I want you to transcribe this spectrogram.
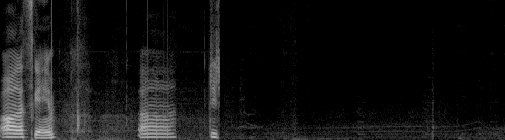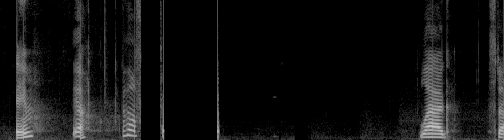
Oh, that's game. Uh, Game? Yeah. I thought lag stuff.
